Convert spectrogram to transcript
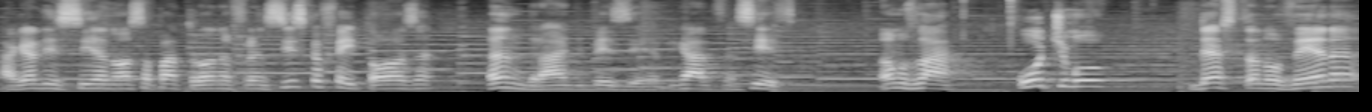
Agradecer a nossa patrona Francisca Feitosa Andrade Bezerra. Obrigado, Francisca. Vamos lá. Último desta novena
